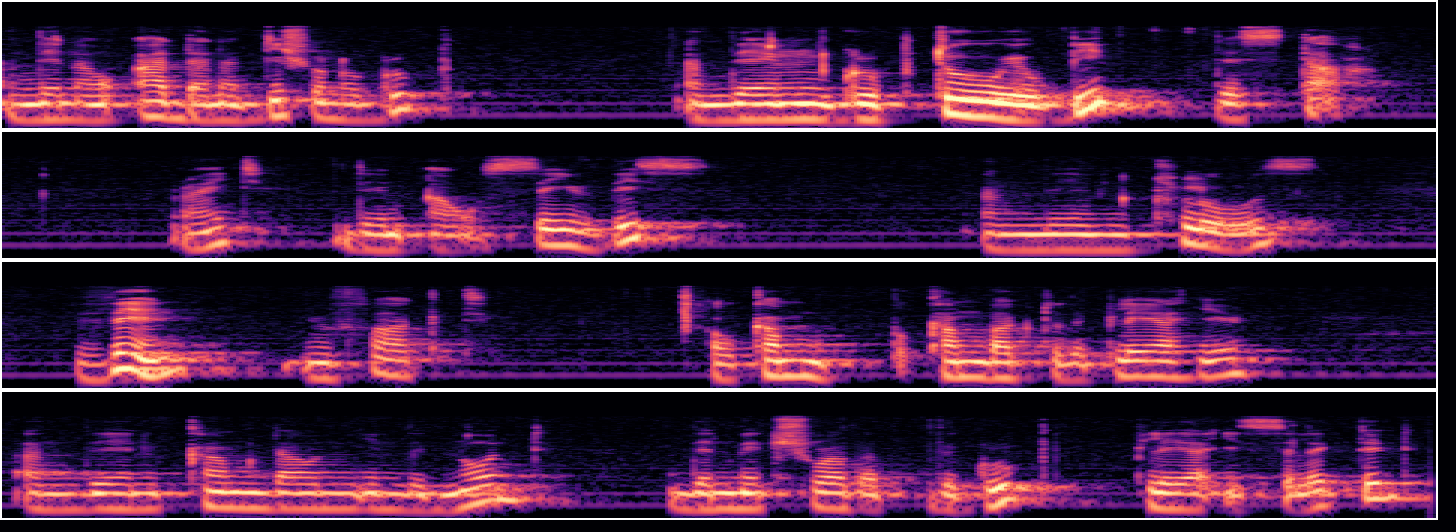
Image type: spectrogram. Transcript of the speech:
and then I'll add an additional group and then group 2 will be the star right? Then I'll save this and then close. Then in fact I'll come come back to the player here and then come down in the node then make sure that the group player is selected.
